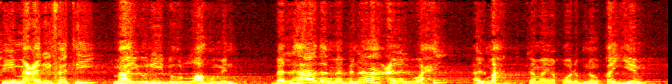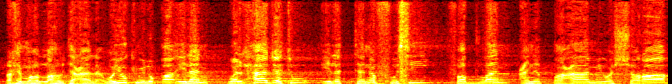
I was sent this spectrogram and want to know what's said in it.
في معرفة ما يريده الله منه بل هذا مبناه على الوحي المحض كما يقول ابن القيم رحمه الله تعالى. ويكمل قائلا والحاجة إلى التنفس فضلا عن الطعام والشراب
